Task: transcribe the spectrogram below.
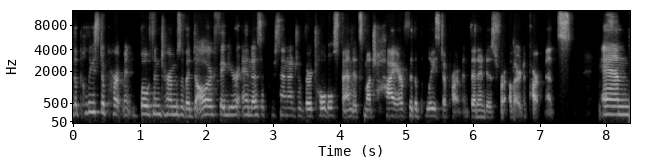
the police department, both in terms of a dollar figure and as a percentage of their total spend, it's much higher for the police department than it is for other departments. And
